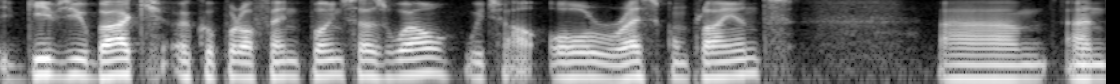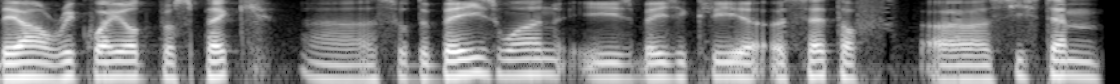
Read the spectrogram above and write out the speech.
it gives you back a couple of endpoints as well, which are all REST compliant. Um, and they are required per spec. Uh, so the base one is basically a, set of uh, system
